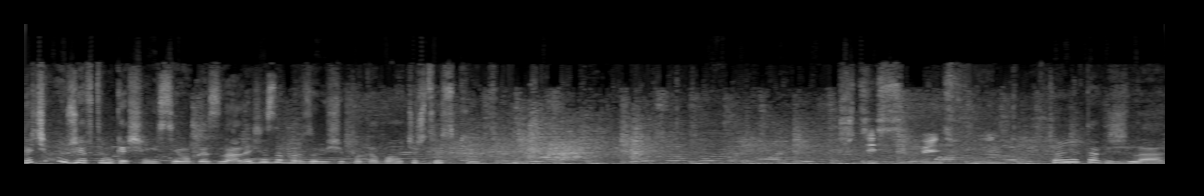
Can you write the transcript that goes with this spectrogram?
Ja ci powiem, że ja w tym gesie nic nie mogę znaleźć, nie za bardzo mi się podoba, chociaż to jest cute. 35 funtów. To nie tak źle.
